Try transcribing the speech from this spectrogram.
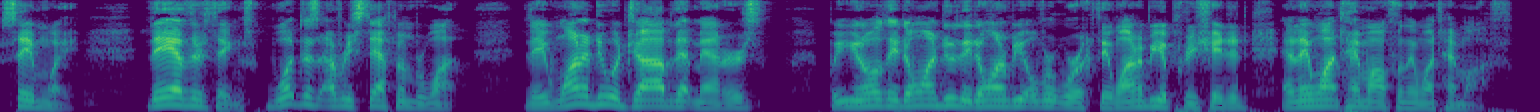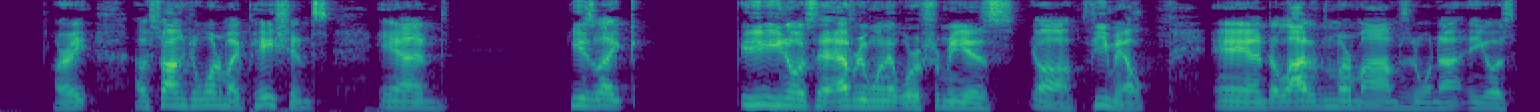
same way. They have their things. What does every staff member want? They want to do a job that matters, but you know what they don't want to do? They don't want to be overworked. They want to be appreciated, and they want time off when they want time off. All right. I was talking to one of my patients, and he's like, he knows that everyone that works for me is uh, female, and a lot of them are moms and whatnot. And he goes,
